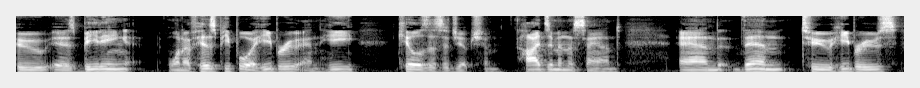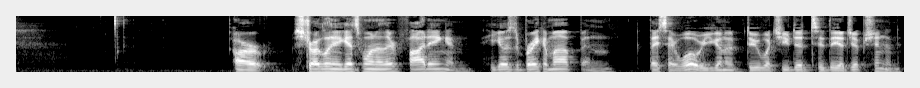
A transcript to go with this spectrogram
who is beating one of his people, a Hebrew, and he kills this Egyptian, hides him in the sand. And then two Hebrews are struggling against one another, fighting, and he goes to break them up, and they say, Whoa, are you going to do what you did to the Egyptian? And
